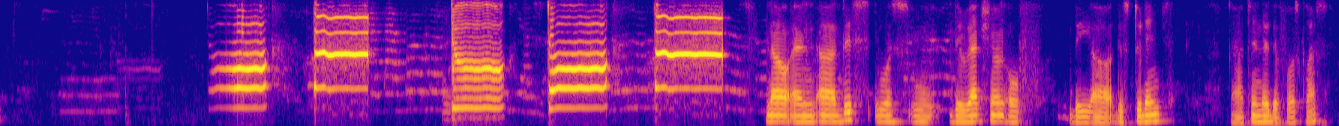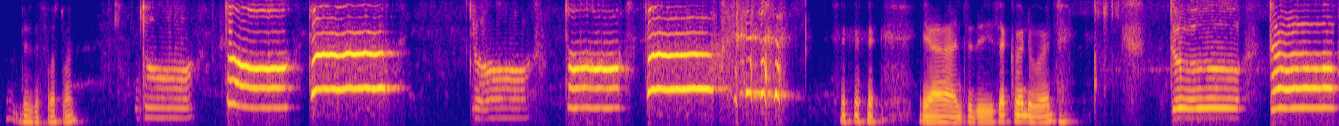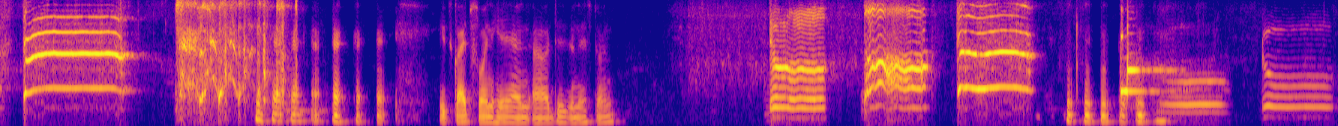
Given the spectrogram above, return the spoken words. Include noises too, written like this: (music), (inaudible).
Do, do, Now, and uh, this was the reaction of the uh, the students that attended the first class. This is the first one. do, do, do, do, do. (laughs) yeah, and to the second one. do, do, (laughs) it's quite fun here, and uh, this is the next one. do, do, do, do, (laughs) do.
